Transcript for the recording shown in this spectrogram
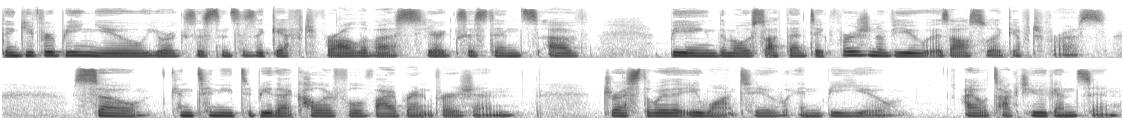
Thank you for being you. Your existence is a gift for all of us. Your existence of being the most authentic version of you is also a gift for us. So continue to be that colorful, vibrant version. Dress the way that you want to and be you. I will talk to you again soon.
